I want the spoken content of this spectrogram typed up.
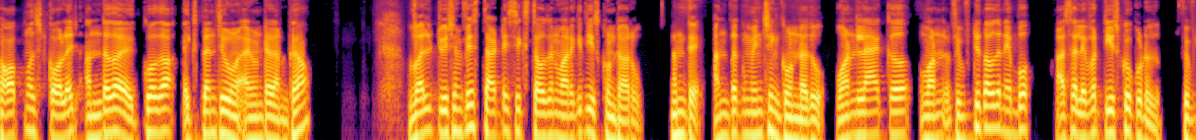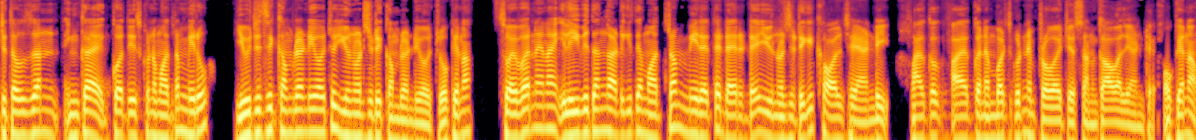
టాప్ మోస్ట్ కాలేజ్ అంతగా ఎక్కువగా ఎక్స్పెన్సివ్ అయి ఉంటే కనుక వాళ్ళు tuition fees thirty six thousand వరకు తీసుకుంటారు. అంతే. అంతకు మించి ఇంక ఉండదు one lakh one fifty thousand above అసలు ఎవరు తీసుకోకూడదు. ఫిఫ్టీ థౌసండ్ ఇంకా ఎక్కువ తీసుకుంటే మాత్రం మీరు యూజీసీ కంప్లైంట్ ఇవ్వచ్చు యూనివర్సిటీ కంప్లైంట్ ఇవ్వచ్చు. ఓకేనా సో ఎవరినైనా ఈ విధంగా అడిగితే మాత్రం మీరైతే డైరెక్ట్గా యూనివర్సిటీకి కాల్ చేయండి. ఆ యొక్క ఆ యొక్క నెంబర్స్ కూడా నేను ప్రొవైడ్ చేస్తాను కావాలి అంటే. ఓకేనా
